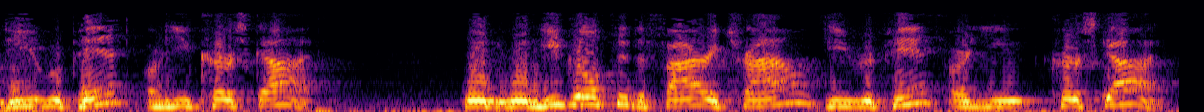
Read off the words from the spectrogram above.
Do you repent or do you curse God? When when you go through the fiery trial, do you repent or do you curse God?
